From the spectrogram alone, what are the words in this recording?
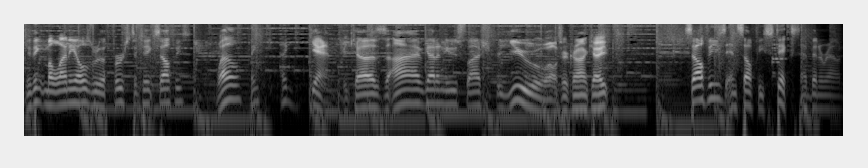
You think millennials were the first to take selfies? Well, think again, because I've got a newsflash for you, Walter Cronkite. Selfies and selfie sticks have been around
